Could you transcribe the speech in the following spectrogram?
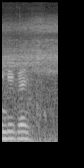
Thank you guys.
